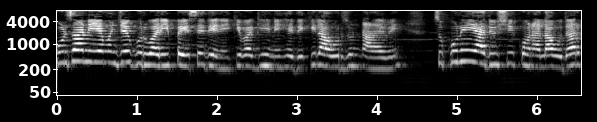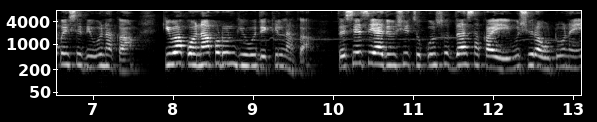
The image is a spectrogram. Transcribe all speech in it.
पुढचा नियम म्हणजे गुरुवारी पैसे देणे किंवा घेणे हे देखील आवर्जून टाळावे. चुकूनही या दिवशी कोणाला उदार पैसे देऊ नका किंवा कोणाकडून घेऊ देखील नका. तसेच या दिवशी चुकून सुद्धा सकाळी उशिरा उठू नये.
